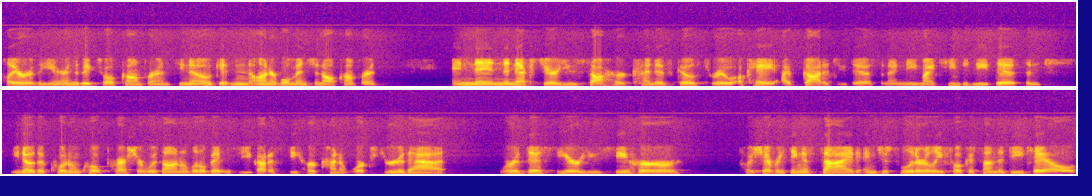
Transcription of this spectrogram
player of the year in the Big 12 conference, you know, getting honorable mention all conference. And then the next year you saw her kind of go through, okay, I've got to do this and I need my team to need this. And, you know, the quote unquote pressure was on a little bit. And so you got to see her kind of work through that. Where this year you see her push everything aside and just literally focus on the details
